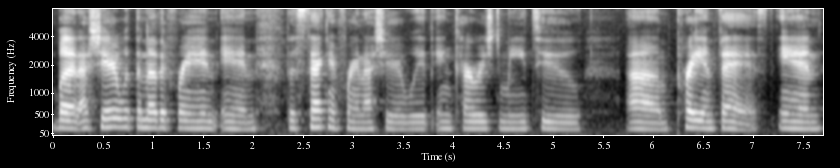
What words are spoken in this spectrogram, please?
but I shared with another friend, and the second friend I shared with encouraged me to um, pray and fast. And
